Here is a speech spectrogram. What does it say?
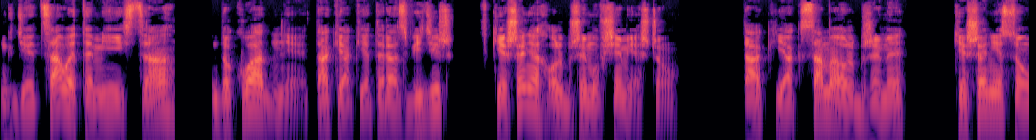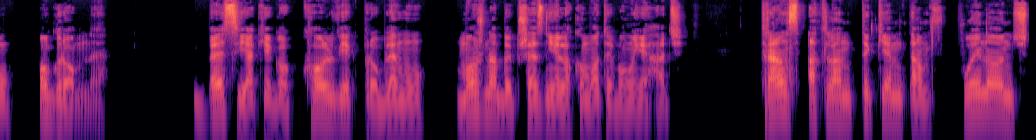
gdzie całe te miejsca, dokładnie tak jak je teraz widzisz, w kieszeniach olbrzymów się mieszczą. Tak jak same olbrzymy, kieszenie są ogromne. Bez jakiegokolwiek problemu można by przez nie lokomotywą jechać. Transatlantykiem tam wpłynąć,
